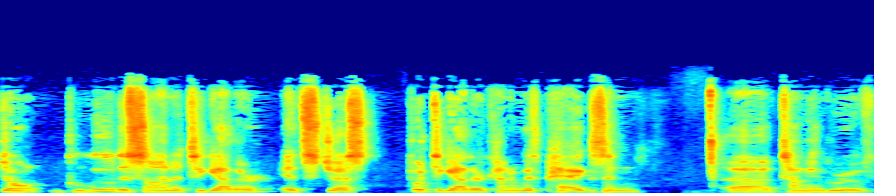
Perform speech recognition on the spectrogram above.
don't glue the sauna together. It's just put together kind of with pegs and uh, tongue and groove.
